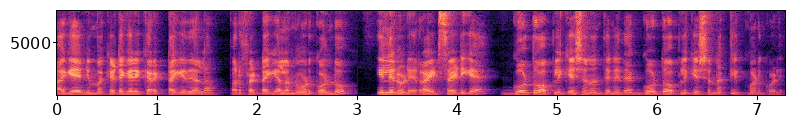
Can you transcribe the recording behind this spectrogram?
ಹಾಗೆ ನಿಮ್ಮ ಕೆಟಗರಿ ಕರೆಕ್ಟ್ ಆಗಿದೆಯಲ್ಲ ಪರ್ಫೆಕ್ಟ್ ಆಗಿ ಎಲ್ಲ ನೋಡಿಕೊಂಡು. ಇಲ್ಲಿ ನೋಡಿ ರೈಟ್ ಸೈಡಿಗೆ ಗೋ ಟು ಅಪ್ಲಿಕೇಶನ್ ಅಂತೇನಿದೆ ಗೋ ಟು ಅಪ್ಲಿಕೇಶನ್ನ ಕ್ಲಿಕ್ ಮಾಡ್ಕೊಳ್ಳಿ.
